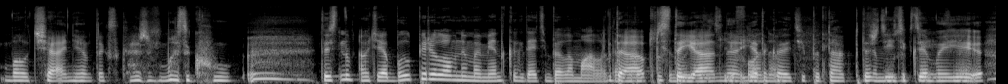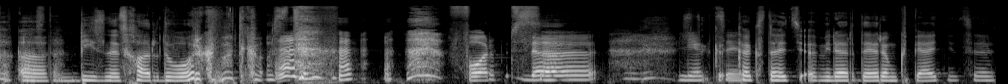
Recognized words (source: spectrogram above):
молчанием, так скажем, мозгу. То есть, ну... А у тебя был переломный момент, когда тебя ломало? Там, да, постоянно. Я такая, типа, так, подождите, где мои а, бизнес хардворк подкасты? Forbes да. лекции. Как стать миллиардером к пятнице.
